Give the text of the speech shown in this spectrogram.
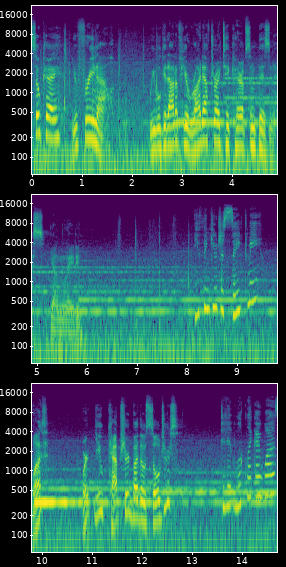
It's okay. You're free now. We will get out of here right after I take care of some business, young lady. You think you just saved me? What? Weren't you captured by those soldiers? Did it look like I was?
